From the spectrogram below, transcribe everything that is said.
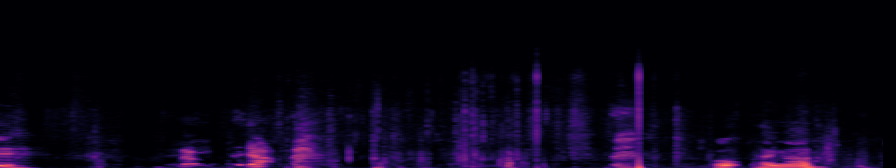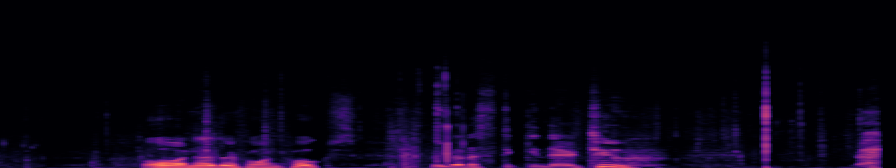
Okay. Hey, Yeah. Oh, hang on. Oh, another one, folks. We got a stick in there too. let's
